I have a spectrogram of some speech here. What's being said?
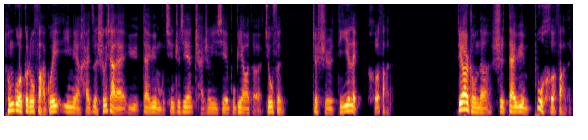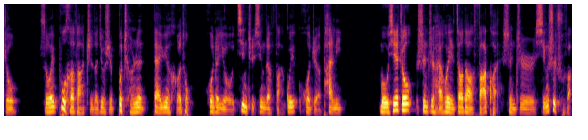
通过各种法规，以免孩子生下来与代孕母亲之间产生一些不必要的纠纷。这是第一类合法的。第二种呢是代孕不合法的州。所谓不合法，指的就是不承认代孕合同，或者有禁止性的法规或者判例。某些州甚至还会遭到罚款，甚至刑事处罚。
